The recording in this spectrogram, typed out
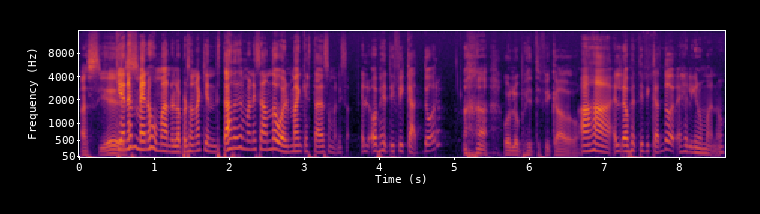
Así es. ¿Quién es menos humano? ¿La persona a quien estás deshumanizando o el man que está deshumanizando? ¿El objetificador? o el objetificado. Ajá, el objetificador es el inhumano.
